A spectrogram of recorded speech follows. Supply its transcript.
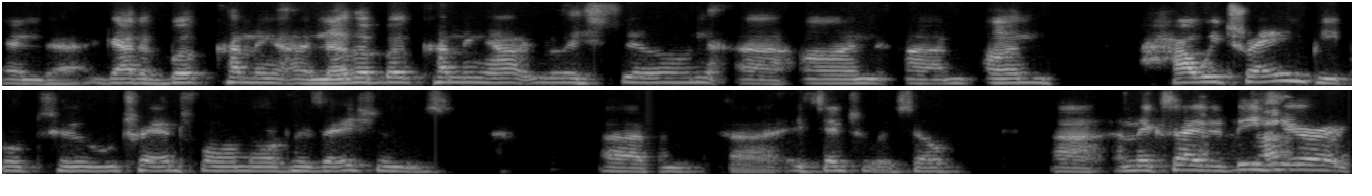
and uh, got a book coming, another book coming out really soon uh, on um, on how we train people to transform organizations, um, uh, essentially. So, uh, I'm excited to be here.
